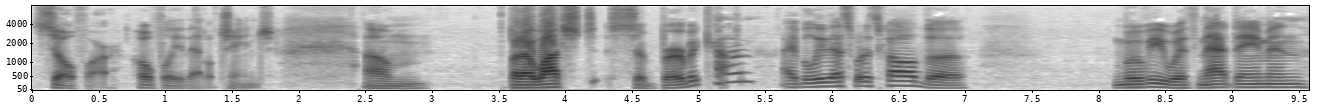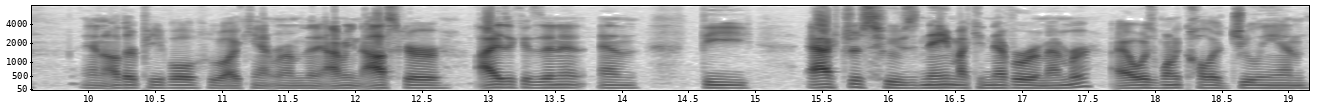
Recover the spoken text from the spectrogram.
so far. Hopefully that'll change. Um, but I watched Suburbicon, I believe that's what it's called, the movie with Matt Damon and other people who I can't remember the name. I mean, Oscar Isaac is in it, and the actress whose name I can never remember. I always want to call her Julianne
